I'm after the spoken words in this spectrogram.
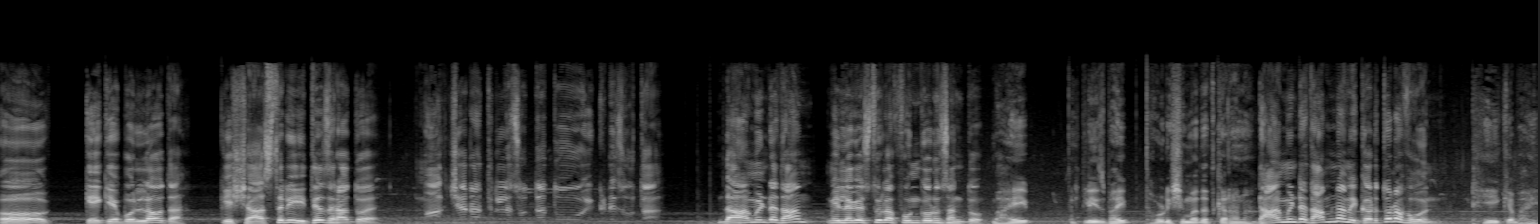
हो हो के के बोलला होता की शास्त्री इथेच राहतोय. मागच्या रात्रीला सुद्धा तो इकडेच होता. दहा मिनिटं थांब मी लगेच तुला फ़ोन करून सांगतो. भाई प्लीज़ भाई थोडीशी मदत करा ना. दहा मिनिटं थांब ना मी करतो ना फ़ोन. ठीक आहे भाई.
